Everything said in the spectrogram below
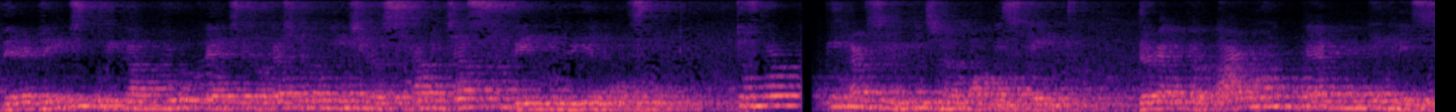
Their dreams to become full-fledged professional teachers have just been realized. To form PRC Regional Office 8, Director Byron M. Inglis,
